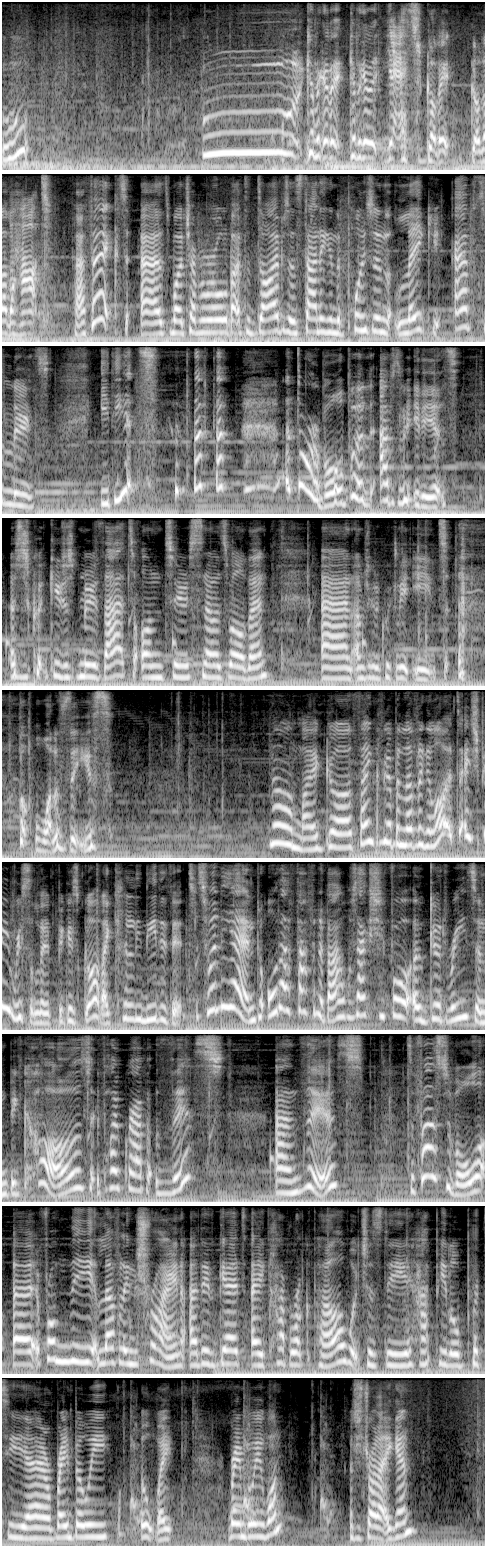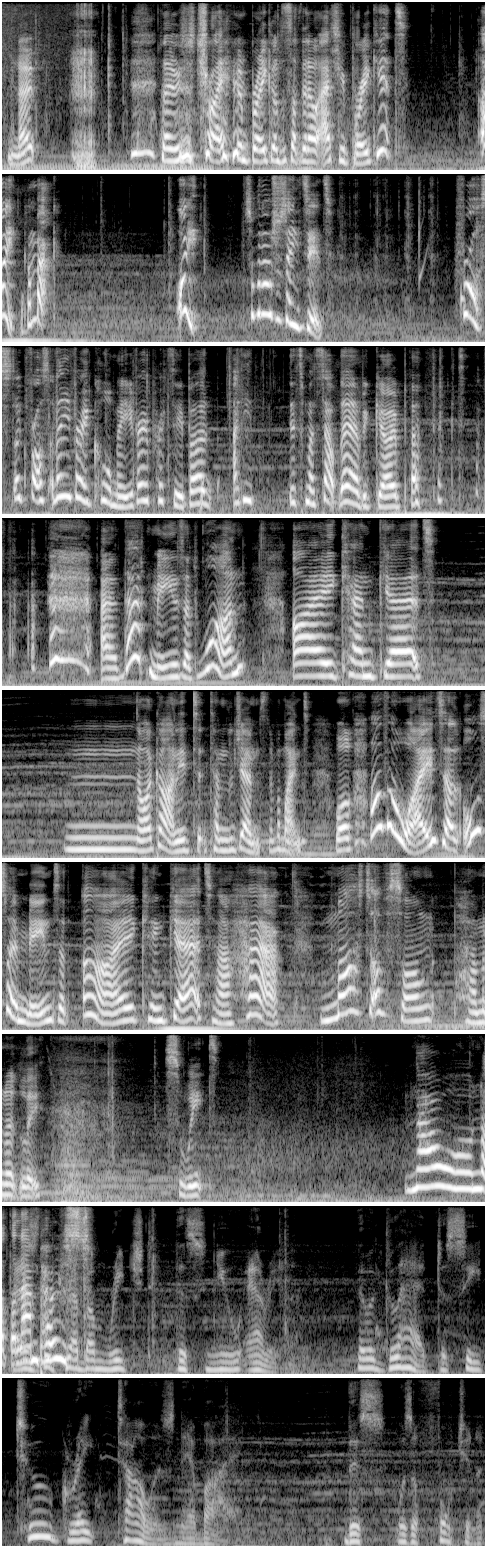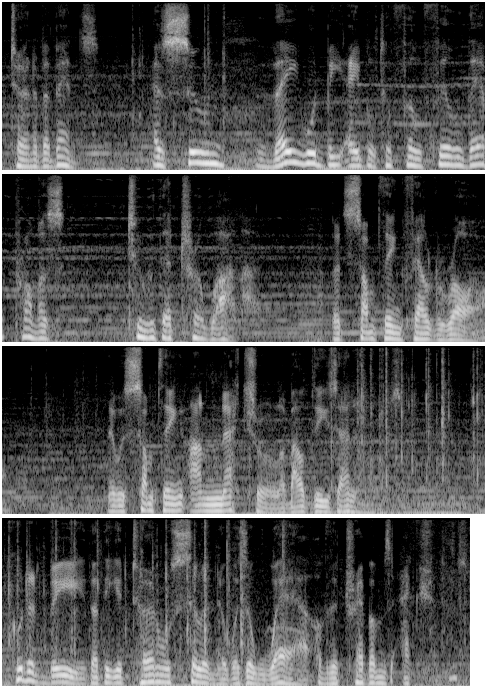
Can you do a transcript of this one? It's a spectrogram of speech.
Ooh. Ooh. Can I get it? Can I get it? Yes, got it. Got another hat. Perfect. As my children were all about to die because they're standing in the poison lake, you absolute idiots. Adorable, but absolute idiots. Let's just quickly just move that onto snow as well then. And I'm just going to quickly eat one of these. Oh my god, thankfully I've been leveling a lot of HP recently because god, I clearly needed it. So in the end, all that faffing about was actually for a good reason because if I grab this and this, so first of all, uh, from the leveling shrine, I did get a Clabrock Pearl, which is the happy little pretty uh, rainbowy, oh wait, rainbowy one. Let's just try that again. Nope. Let me just try and break onto something that'll actually break it. Oi, come back. Oi, someone else just ate it. Frost, like Frost. I know you're very cool, mate. You're very pretty, but I need this myself. There we go. Perfect. and that means that one, I can get. Mm, no, I can't. I need 10 gems. Never mind. Well, otherwise, that also means that I can get, aha, Master of Song permanently. Sweet. No, not the As lamppost. the reached this new area, they were glad to see two great towers nearby. This was a fortunate turn of events, as soon they would be able to fulfill their promise to the Trawala. But something felt wrong. There was something unnatural about these animals. Could it be that the Eternal Cylinder was aware of the Trebhum's actions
